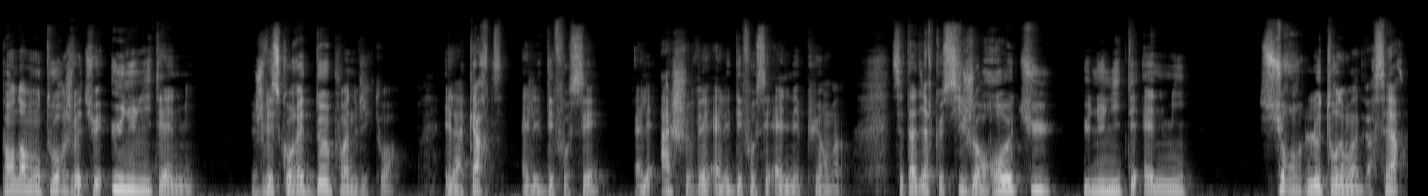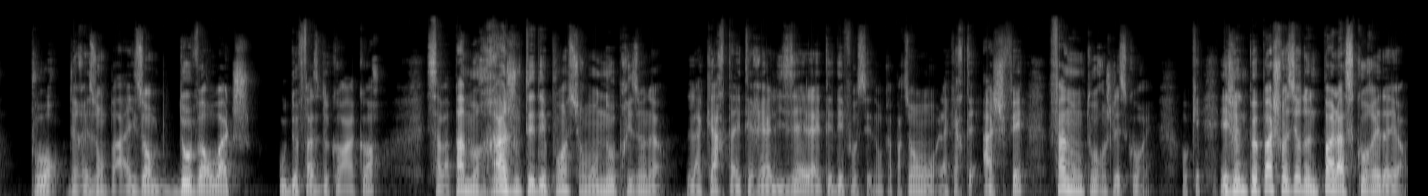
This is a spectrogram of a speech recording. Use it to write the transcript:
pendant mon tour, je vais tuer une unité ennemie. Je vais scorer deux points de victoire. Et la carte, elle est défaussée, elle est achevée, elle est défaussée, elle n'est plus en main. C'est-à-dire que si je retue une unité ennemie sur le tour de mon adversaire, pour des raisons par exemple d'Overwatch ou de phase de corps à corps, ça va pas me rajouter des points sur mon no prisoner. La carte a été réalisée, elle a été défaussée. Donc à partir du moment où la carte est achevée, fin de mon tour, je l'ai scorée. Et je ne peux pas choisir de ne pas la scorer d'ailleurs.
